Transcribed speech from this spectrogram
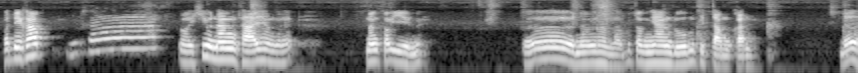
สวัสดีครับครับหน่อยคิวนั่งถ่ายยังกันแหละนั่งเก้าอี้ไหมเออนั่งหั่นล่ะบ่ต้องย่างดูมันสิต่ำกัน เด้อ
